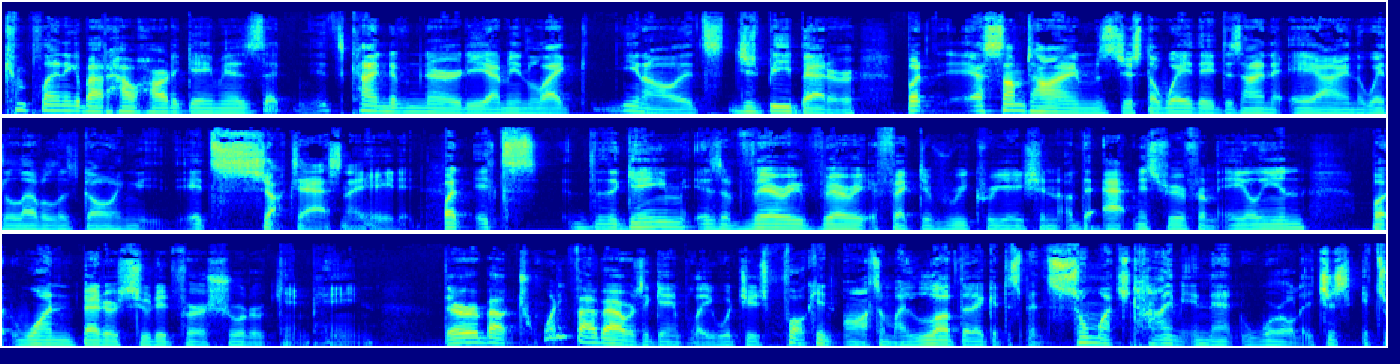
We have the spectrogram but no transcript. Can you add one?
complaining about how hard a game is, that it's kind of nerdy. I mean, like you know, it's just be better. But uh, sometimes, just the way they design the AI and the way the level is going, it sucks ass, and I hate it. But it's the game is a very, very effective recreation of the atmosphere from Alien, but one better suited for a shorter campaign. There are about 25 hours of gameplay, which is fucking awesome. I love that I get to spend so much time in that world. It's just, it's,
